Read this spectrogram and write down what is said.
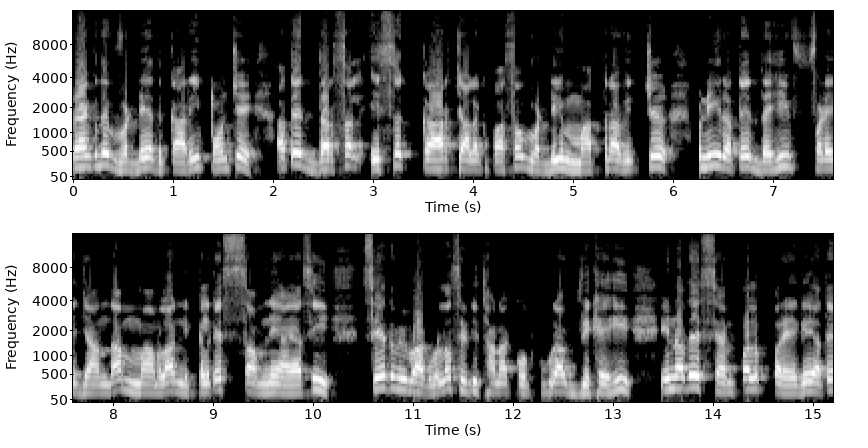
ਰੈਂਕ ਦੇ ਵੱਡੇ ਅਧਿਕਾਰੀ ਪਹੁੰਚੇ ਅਤੇ ਦਰਸਲ ਇਸ ਕਾਰ ਚਾਲਕ ਪਾਸੋਂ ਵੱਡੀ ਮਾਤਰਾ ਵਿੱਚ ਪਨੀਰ ਅਤੇ ਦਹੀਂ ਫੜੇ ਜਾਣ ਦਾ ਮਾਮਲਾ ਨਿਕਲ ਕੇ ਸਾਹਮਣੇ ਆਇਆ ਸੀ। ਸਿਹਤ ਵਿਭਾਗ ਵੱਲੋਂ ਸਿਟੀ ਥਾਣਾ ਕੋਟਕਪੂਰਾ ਵਿਖੇ ਹੀ ਇਹਨਾਂ ਦੇ ਸੈਂਪਲ ਭਰੇ ਗਏ ਅਤੇ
